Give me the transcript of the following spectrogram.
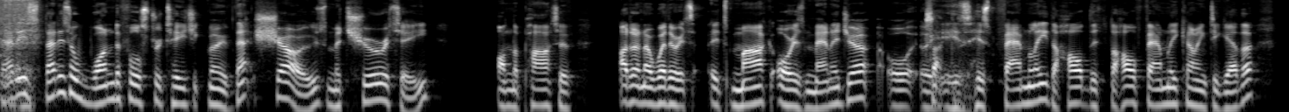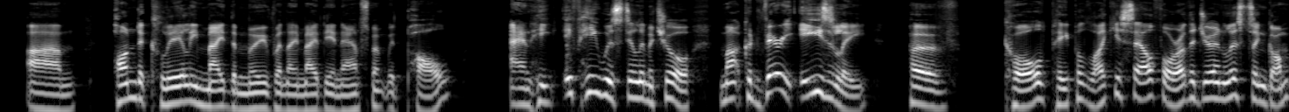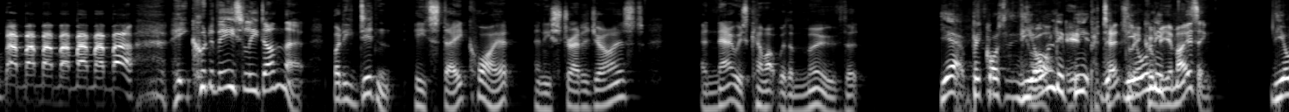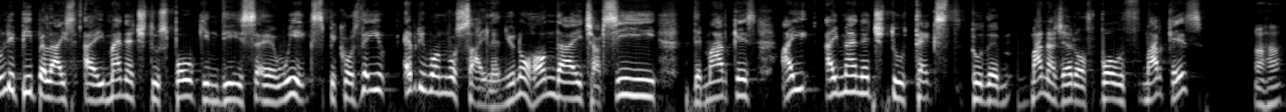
That is that is a wonderful strategic move. That shows maturity on the part of I don't know whether it's it's Marc or his manager or Exactly. his his family, the whole the, the whole family coming together. Um, Honda clearly made the move when they made the announcement with Pol, and he if he was still immature, Marc could very easily have called people like yourself or other journalists and gone ba ba ba ba ba ba ba. He could have easily done that, but he didn't. He stayed quiet and he strategized, and now he's come up with a move that yeah, because the well, only pe- the- potentially the could only be amazing. the only people I, I managed to spoke in these uh, weeks because they everyone was silent. You know, Honda, HRC, the Marquez. I I managed to text to the manager of both Marquez, Uh huh.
